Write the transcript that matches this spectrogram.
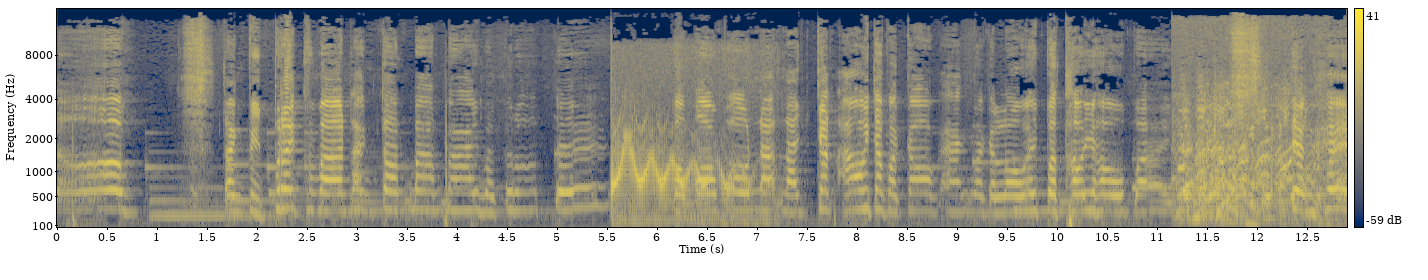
លោកតាំងពីព្រឹកស្មានឡើងតន់បានបាយមកក្របទេបងបងប្អូនណាស់ដាច់ចិត្តឲ្យតែបកងអាំងមកគីឡូអីបថុយហូបបាយទាំងហេ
